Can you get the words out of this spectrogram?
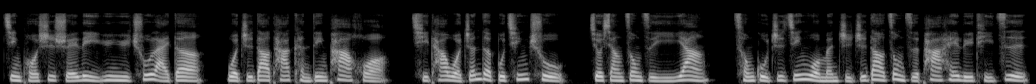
净婆是水里孕育出来的。”我知道他肯定怕火，其他我真的不清楚。就像粽子一样，从古至今我们只知道粽子怕黑驴蹄子，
